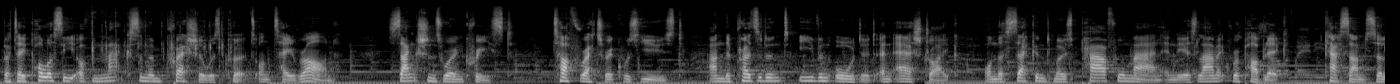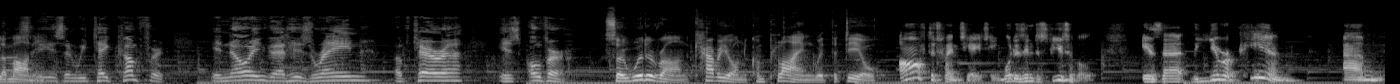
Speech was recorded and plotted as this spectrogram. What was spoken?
but a policy of maximum pressure was put on Tehran. Sanctions were increased, tough rhetoric was used, and the president even ordered an airstrike on the second most powerful man in the Islamic Republic, Qasem Soleimani. And we take comfort in knowing that his reign of terror is over. So would Iran carry on complying with the deal? After 2018, what is indisputable is that the European um,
